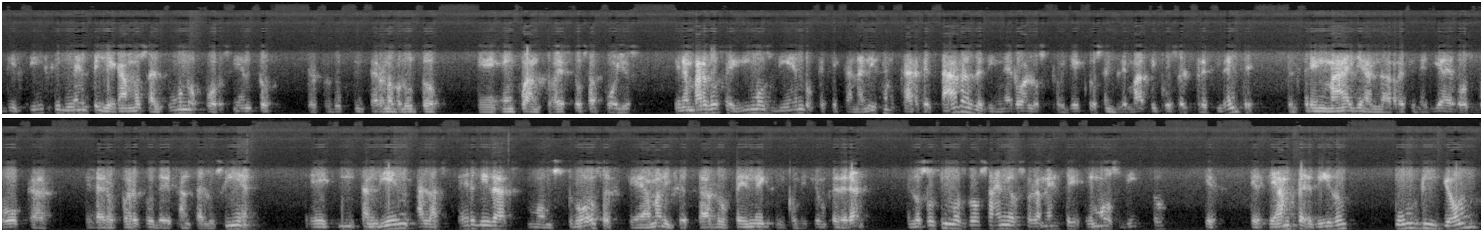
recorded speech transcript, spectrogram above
difícilmente llegamos al 1% del Producto Interno Bruto eh, en cuanto a estos apoyos. Sin seguimos viendo que se canalizan carretadas de dinero a los proyectos emblemáticos del presidente, el tren Maya, la refinería de Dos Bocas, el aeropuerto de Santa Lucía, eh, y también a las pérdidas monstruosas que ha manifestado Pemex y Comisión Federal. En los últimos dos años solamente hemos visto que, que se han perdido un billón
